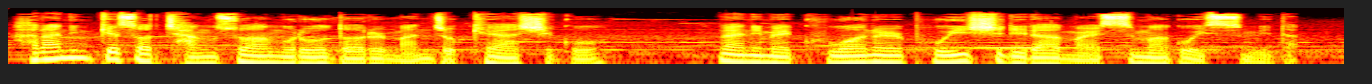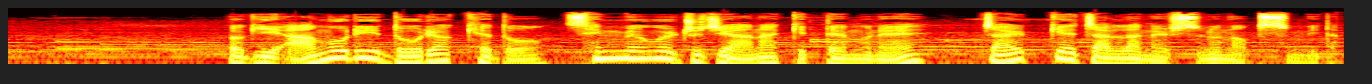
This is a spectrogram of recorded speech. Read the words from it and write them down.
하나님께서 장수함으로 너를 만족해 하시고 하나님의 구원을 보이시리라 말씀하고 있습니다. 여기 아무리 노력해도 생명을 주지 않았기 때문에 짧게 잘라낼 수는 없습니다.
